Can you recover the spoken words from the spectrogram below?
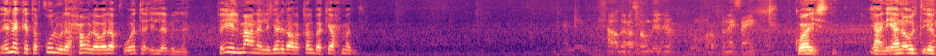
فإنك تقول لا حول ولا قوة إلا بالله. فإيه المعنى اللي بيرد على قلبك يا أحمد؟ مش هقدر أصلي غير لما ربنا يساعدني كويس. يعني أنا قلت إيه؟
